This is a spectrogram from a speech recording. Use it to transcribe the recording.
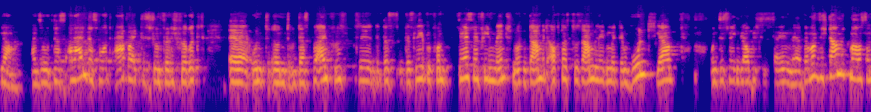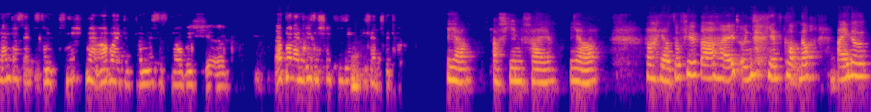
ja, also das allein das Wort Arbeit ist schon völlig verrückt äh, und, und, und das beeinflusst äh, das, das Leben von sehr, sehr vielen Menschen und damit auch das Zusammenleben mit dem Hund, ja. Und deswegen glaube ich, ist ein, äh, wenn man sich damit mal auseinandersetzt und nicht mehr arbeitet, dann ist es, glaube ich, äh, hat man einen Riesenschritt für sich selbst getan. Ja, auf jeden Fall, ja. Ach ja, so viel Wahrheit. Und jetzt kommt noch eine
